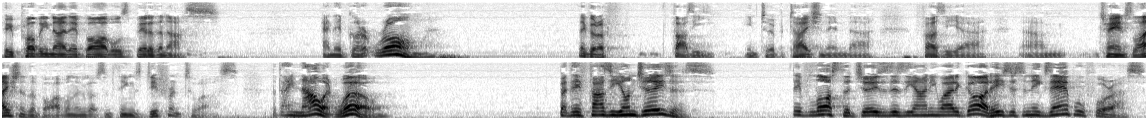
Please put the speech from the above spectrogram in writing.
who probably know their Bibles better than us. And they've got it wrong. They've got a fuzzy interpretation and uh, fuzzy uh, um, translation of the Bible, and they've got some things different to us. But they know it well. But they're fuzzy on Jesus. They've lost that Jesus is the only way to God. He's just an example for us.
